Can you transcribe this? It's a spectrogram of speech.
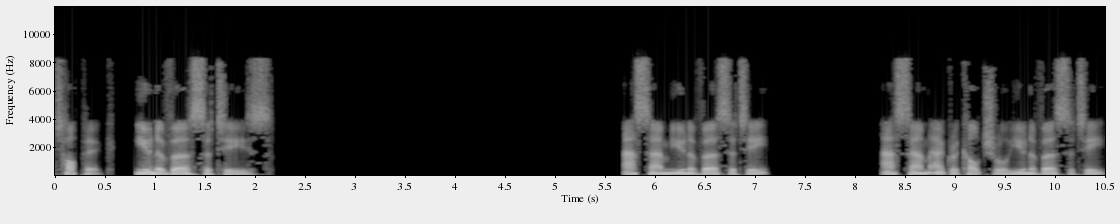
Topic: Universities. Assam University Assam Agricultural University,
